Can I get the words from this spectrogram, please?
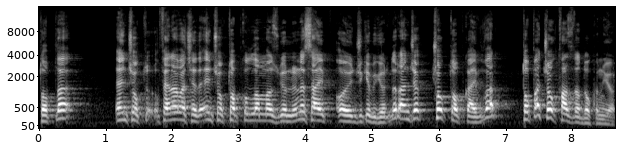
topla en çok Fenerbahçe'de en çok top kullanma özgürlüğüne sahip oyuncu gibi görünür. Ancak çok top kaybı var. Topa çok fazla dokunuyor.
